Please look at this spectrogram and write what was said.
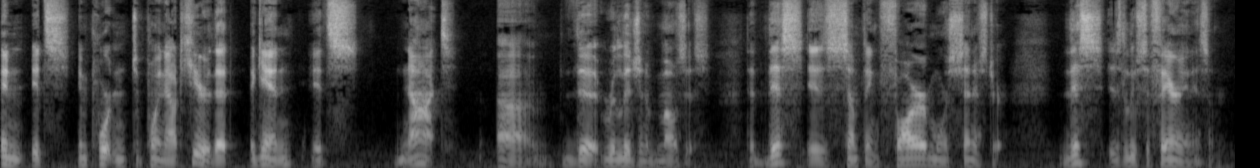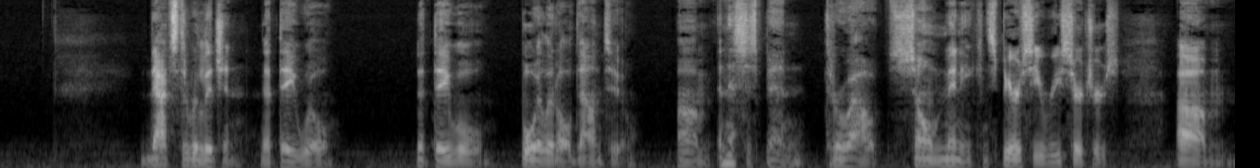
and it's important to point out here that again, it's not uh, the religion of Moses. That this is something far more sinister. This is Luciferianism. That's the religion that they will that they will boil it all down to. Um, and this has been throughout so many conspiracy researchers um,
